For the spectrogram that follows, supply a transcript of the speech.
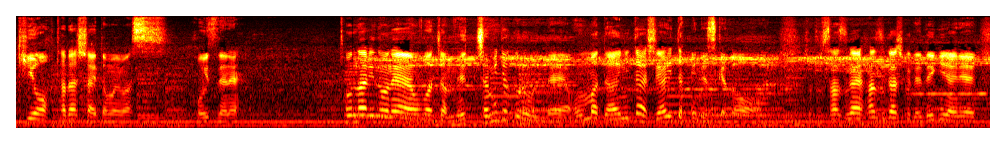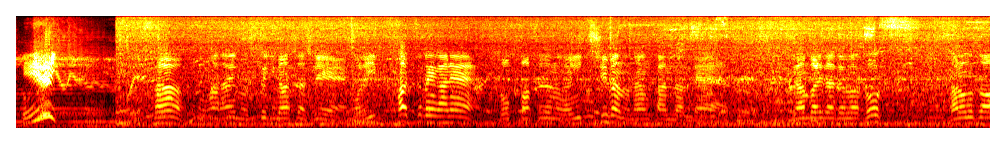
気を正したいと思います。こいつでね。隣のねおばちゃんめっちゃ見てくるんでほんま第2対してやりたいんですけどちょっとさすがに恥ずかしくてできないで。えいさあお払いもしてきましたしこれ一発目がね突破するのが一番の難関なんで頑張りたいと思います。頼むぞ。よ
